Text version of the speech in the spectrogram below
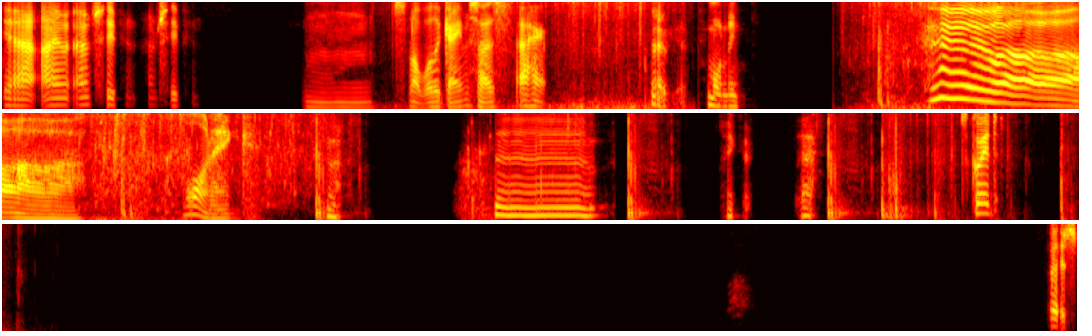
Yeah, I'm, I'm sleeping. I'm sleeping. Mm, it's not what the game says. Ah. There we go. Morning. Morning. Um, Squid. It's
